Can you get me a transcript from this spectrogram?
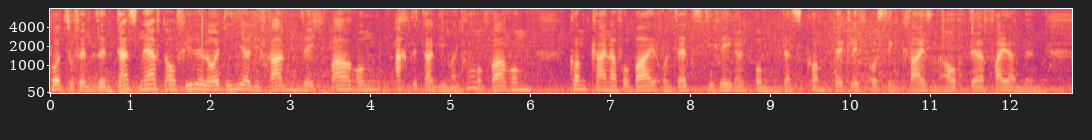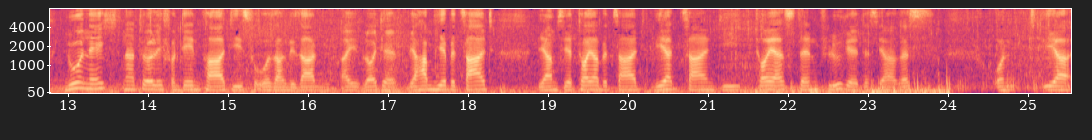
vorzufinden sind. Das nervt auch viele Leute hier. Die fragen sich, warum achtet da niemand drauf? Warum kommt keiner vorbei und setzt die Regeln um. Das kommt wirklich aus den Kreisen auch der Feiernden. Nur nicht natürlich von den paar, die es verursachen, die sagen, hey Leute, wir haben hier bezahlt, wir haben es hier teuer bezahlt, wir zahlen die teuersten Flüge des Jahres und wir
